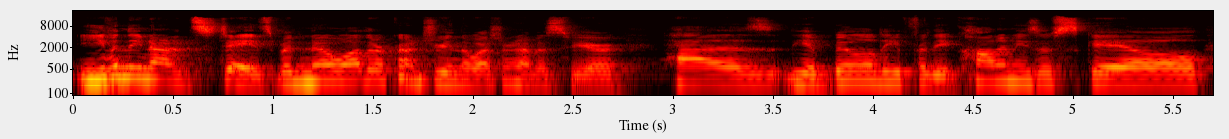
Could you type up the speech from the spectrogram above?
even the United States, but no other country in the Western Hemisphere has the ability for the economies of scale,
